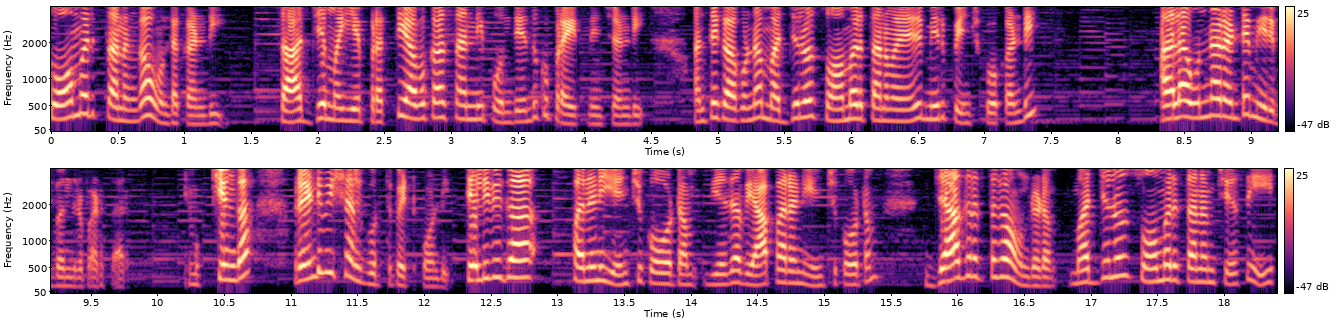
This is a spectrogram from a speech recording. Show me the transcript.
సోమరితనంగా ఉండకండి. సాధ్యమయ్యే ప్రతి అవకాశాన్ని పొందేందుకు ప్రయత్నించండి. అంతేకాకుండా మధ్యలో సోమరితనం అనేది మీరు పెంచుకోకండి. అలా ఉన్నారంటే మీరు ఇబ్బందులు పడతారు. ముఖ్యంగా రెండు విషయాలు గుర్తుపెట్టుకోండి. తెలివిగా పనిని ఎంచుకోవటం లేదా వ్యాపారాన్ని ఎంచుకోవటం జాగ్రత్తగా ఉండడం మధ్యలో సోమరితనం చేసి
